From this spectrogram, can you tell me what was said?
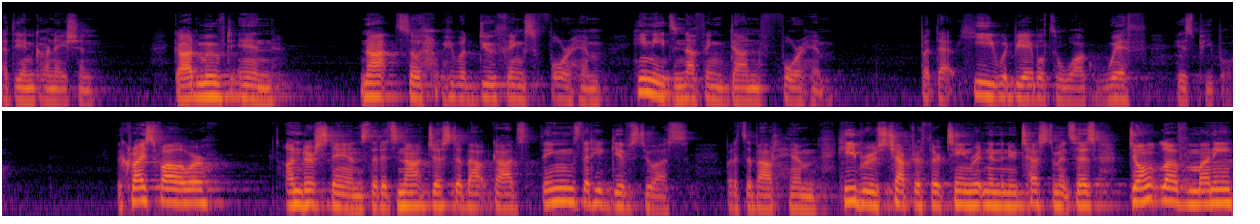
at the incarnation. God moved in, not so that we would do things for him. He needs nothing done for him, but that he would be able to walk with his people. The Christ follower understands that it's not just about God's things that he gives to us, but it's about him. Hebrews chapter 13, written in the New Testament, says, Don't love money,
